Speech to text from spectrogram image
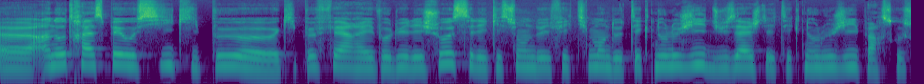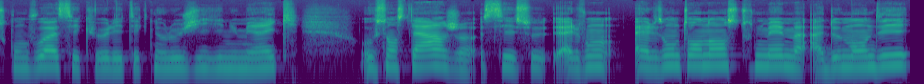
Euh, un autre aspect aussi qui peut, euh, qui peut faire évoluer les choses, c'est les questions effectivement de technologie, d'usage des technologies, parce que ce qu'on voit, c'est que les technologies numériques au sens large, elles, ont tendance tout de même à demander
